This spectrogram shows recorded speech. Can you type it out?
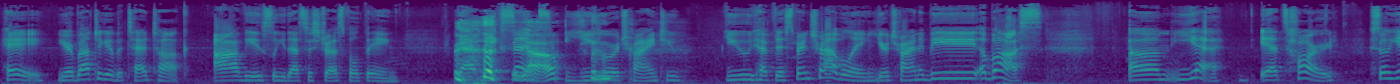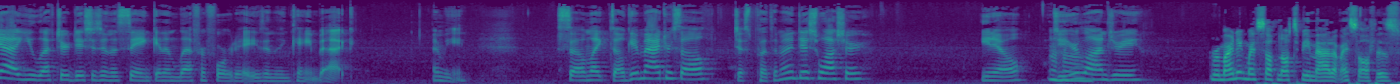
hey, you're about to give a TED talk. Obviously, that's a stressful thing. That makes sense. Yeah. you are trying to. You have just been traveling. You're trying to be a boss. Um, yeah, it's hard. So yeah, you left your dishes in the sink and then left for four days and then came back. I mean, so I'm like, don't get mad at yourself. Just put them in a dishwasher. You know, do your Mm-hmm. laundry. Reminding myself not to be mad at myself has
